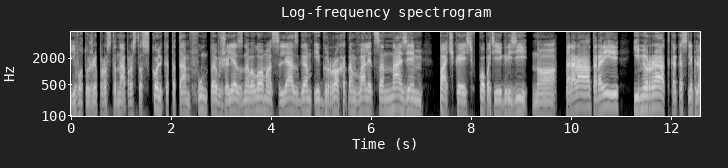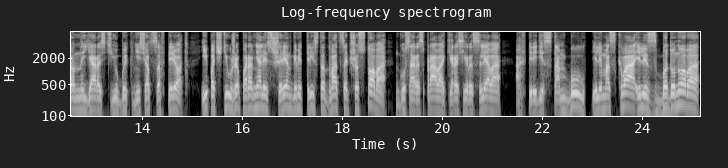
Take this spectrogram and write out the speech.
И вот уже просто-напросто сколько-то там фунтов железного лома с лязгом и грохотом валится на земь, пачкаясь в копоти и грязи, но тарара, тарари, и Мюрат, как ослепленный яростью бык, несется вперед, и почти уже поравнялись с шеренгами 326-го, гусары справа, кирасиры слева, а впереди Стамбул или Москва или Сбодунова,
